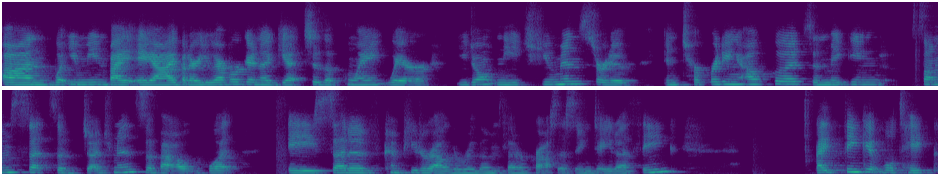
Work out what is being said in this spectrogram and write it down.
on what you mean by AI, but are you ever going to get to the point where you don't need humans sort of interpreting outputs and making some sets of judgments about what a set of computer algorithms that are processing data think. I think it will take,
